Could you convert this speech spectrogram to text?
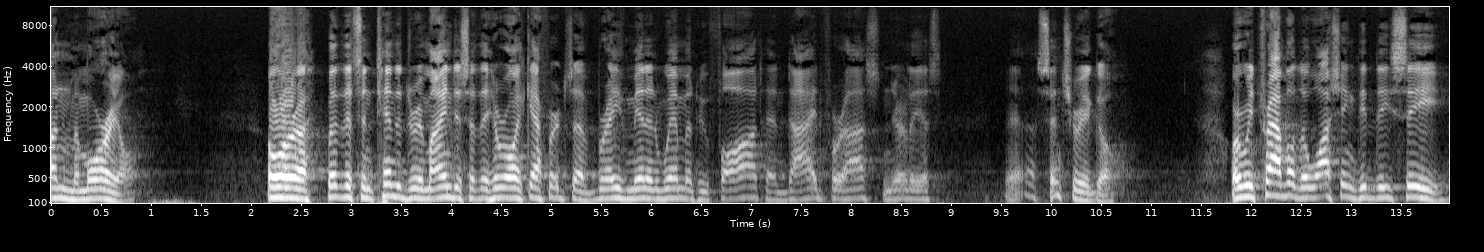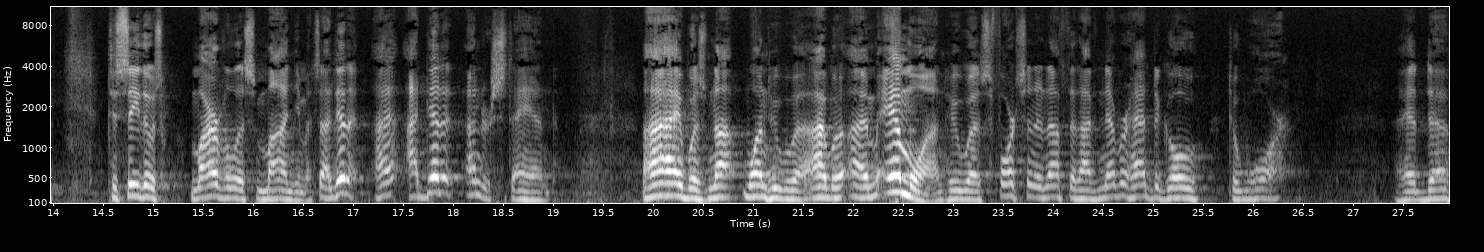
I memorial, or uh, it's intended to remind us of the heroic efforts of brave men and women who fought and died for us nearly a, a century ago. Or we traveled to Washington, D.C. to see those marvelous monuments. I didn't, I, I didn't understand. I was not one who, I, I am one who was fortunate enough that I've never had to go to war. I had uh,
